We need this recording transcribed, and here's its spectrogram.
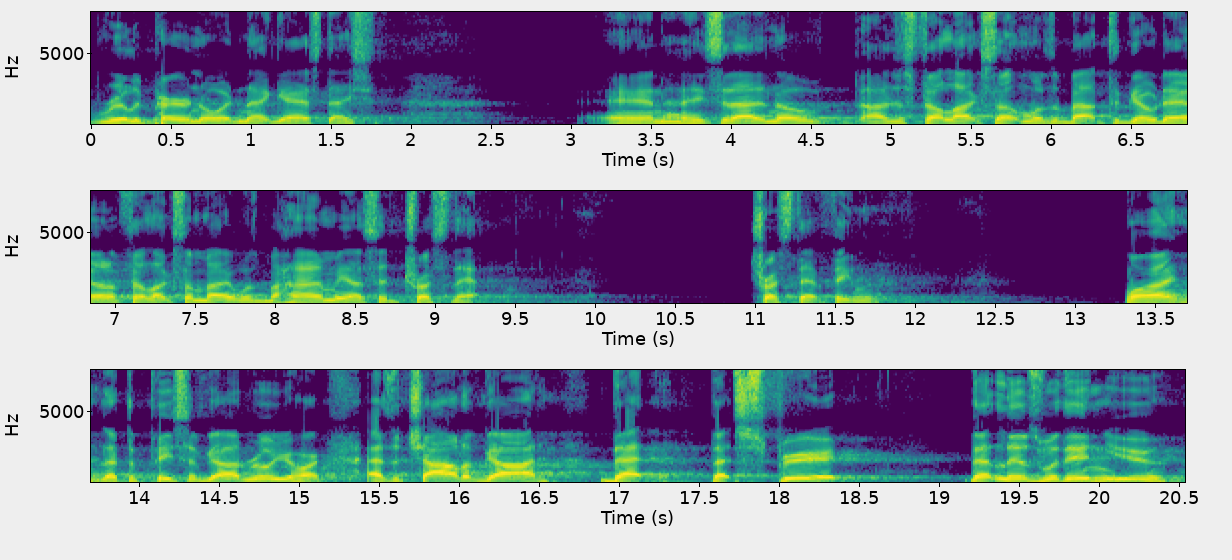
really paranoid in that gas station. And he said, I didn't know, I just felt like something was about to go down. I felt like somebody was behind me. I said, trust that. Trust that feeling. Why? Let the peace of God rule your heart. As a child of God, that, that spirit that lives within you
